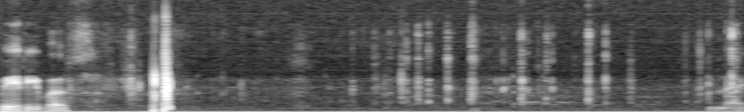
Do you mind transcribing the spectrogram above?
variables let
